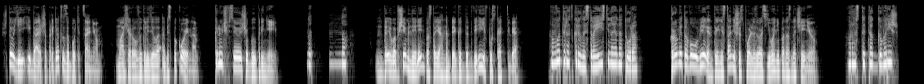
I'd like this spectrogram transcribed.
что ей и дальше придется заботиться о нем. Махеру выглядела обеспокоена. Ключ все еще был при ней. Но... но... Да и вообще мне лень постоянно бегать до двери и впускать тебя. Вот и раскрылась твоя истинная натура. Кроме того, уверен, ты не станешь использовать его не по назначению. Раз ты так говоришь...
